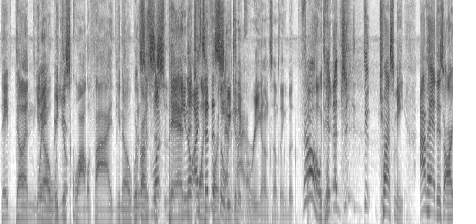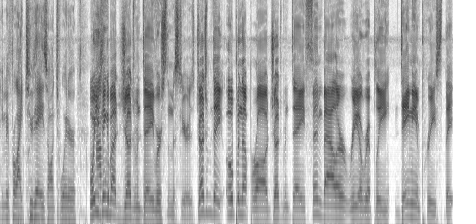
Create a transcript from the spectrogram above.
they've done. You Wait, know, we disqualified. You know, we're going to is what- suspend. you know, I said this so we could title. agree on something, but No, trust me. I've had this argument for like two days on Twitter. What do you I'm- think about Judgment Day versus the Mysterios? Judgment Day opened up Raw. Judgment Day, Finn Balor, Rhea Ripley, Damian Priest. They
